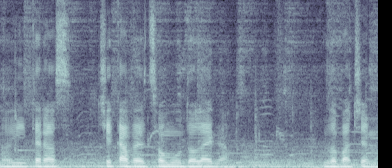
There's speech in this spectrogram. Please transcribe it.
No i teraz ciekawe co mu dolega. Zobaczymy.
